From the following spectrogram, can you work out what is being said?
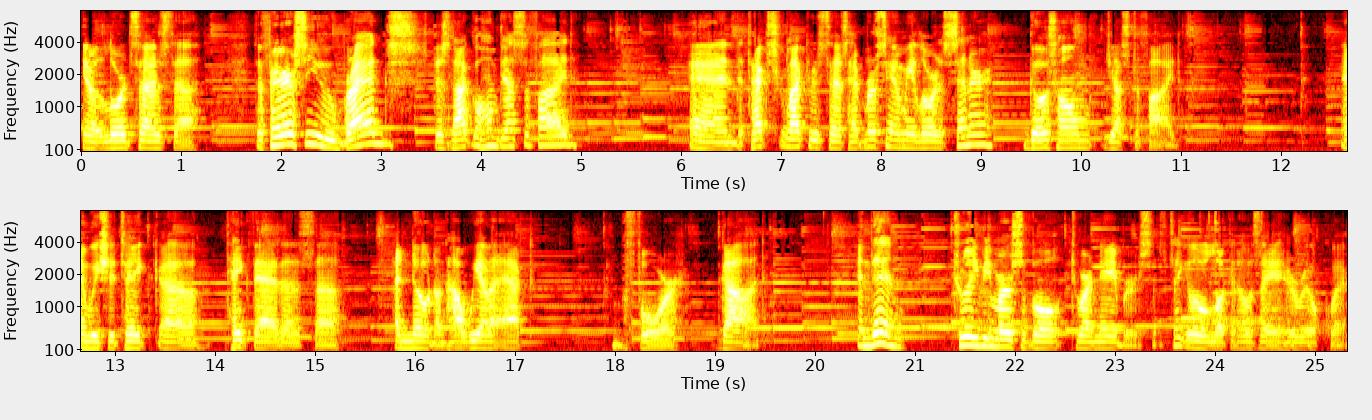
you know, the Lord says the, the Pharisee who brags does not go home justified. And the tax collector who says, Have mercy on me, Lord, a sinner, goes home justified. And we should take, uh, take that as uh, a note on how we ought to act before God. And then truly be merciful to our neighbors. Let's take a little look at Hosea here, real quick.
